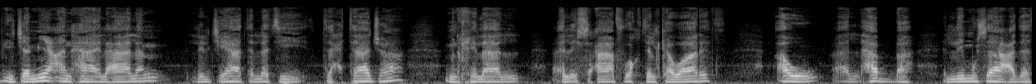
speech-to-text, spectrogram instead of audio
في جميع أنحاء العالم للجهات التي تحتاجها من خلال الإسعاف وقت الكوارث أو الهبة لمساعدة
